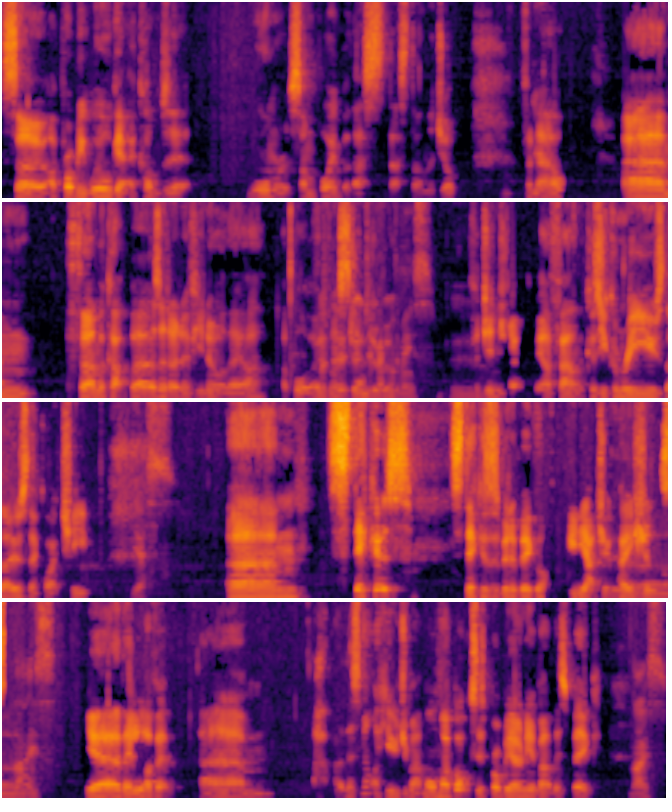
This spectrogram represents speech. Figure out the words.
So I probably will get a composite warmer at some point, but that's that's done the job for Yeah. now. Um, thermocut burrs. I don't know if you know what they are. I bought those For ones ginger- gingivectomies. Yeah. for gingivitis. I found because you can reuse those; they're quite cheap. Yes. Um, stickers. Stickers has been a big one for pediatric patients. Yeah. Nice. Yeah, they love it. Um, there's not a huge amount more. My box is probably only about this big. Nice.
